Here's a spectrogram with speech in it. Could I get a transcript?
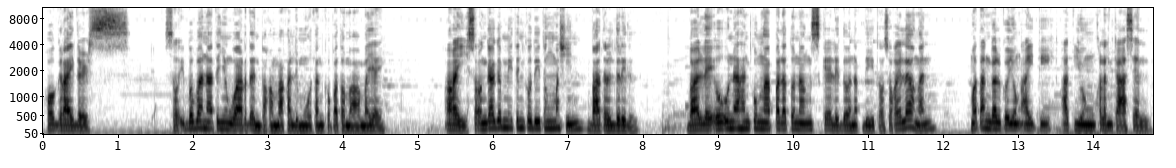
Hog Riders. So ibaba natin yung Warden baka makalimutan ko pa to mamaya eh. Okay, so ang gagamitin ko ditong machine, Battle Drill. Bale, uunahan ko nga pala to ng Skeledonat dito. So kailangan matanggal ko yung IT at yung Clan Castle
